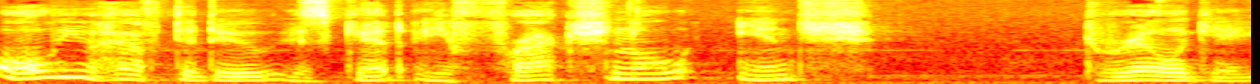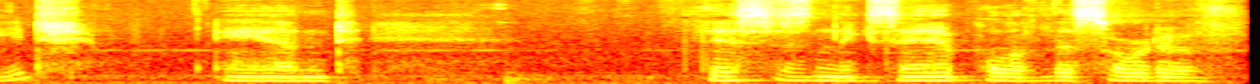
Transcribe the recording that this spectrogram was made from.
all you have to do is get a fractional inch drill gauge. And this is an example of the sort of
